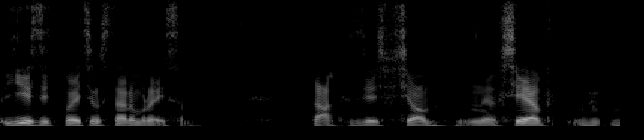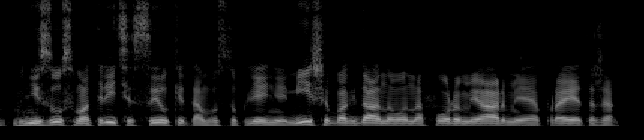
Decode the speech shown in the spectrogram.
ездить по этим старым рейсам. Так, здесь все. Все внизу смотрите ссылки, там выступления Миши Богданова на форуме «Армия» про это же.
